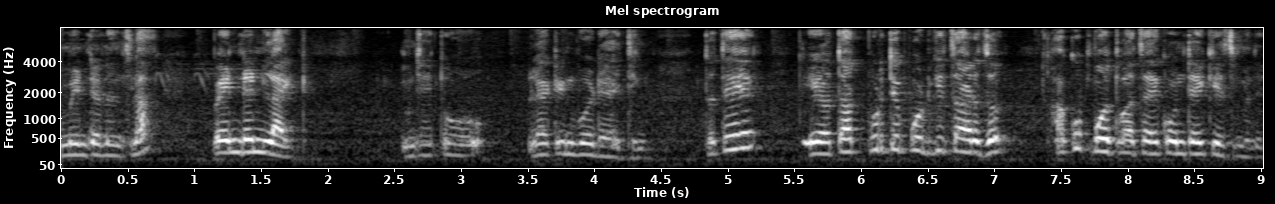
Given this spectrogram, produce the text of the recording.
मेंटेनन्सला पेंडंट लाइट म्हणजे तो लॅटिन वर्ड आहे आय थिंक तर ते तात्पुरते पोटगीचा अर्ज हा खूप महत्त्वाचा आहे कोणत्याही केसमध्ये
